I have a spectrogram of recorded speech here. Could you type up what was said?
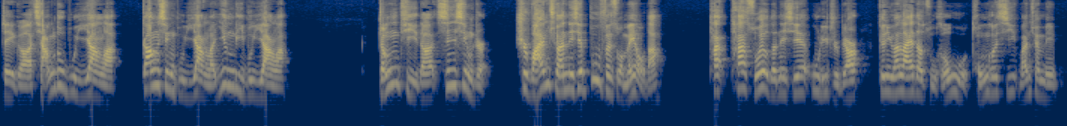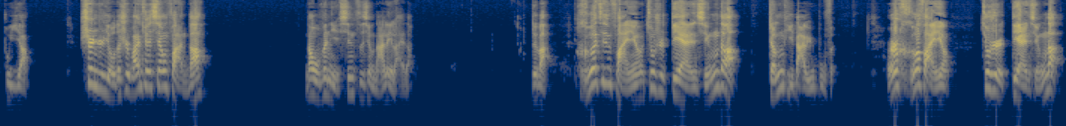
这个强度不一样了，刚性不一样了，应力不一样了，整体的新性质是完全那些部分所没有的，它它所有的那些物理指标跟原来的组合物铜和锡完全没不一样，甚至有的是完全相反的。那我问你，新自性哪里来的？对吧？合金反应就是典型的整体大于部分，而核反应就是典型的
